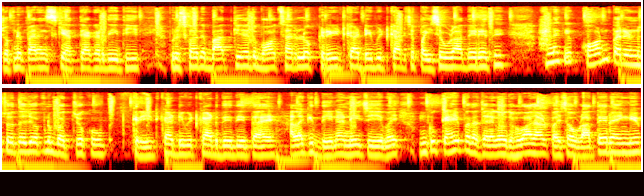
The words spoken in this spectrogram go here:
जो अपने पेरेंट्स की हत्या कर दी थी फिर उसके बाद बात की जाए तो बहुत सारे लोग क्रेडिट कार्ड डेबिट कार्ड से पैसे उड़ा दे रहे थे। हालाँकि कौन पेरेंट्स होते हैं जो अपने बच्चों को क्रेडिट कार्ड डेबिट कार्ड दे देता है? हालाँकि देना नहीं चाहिए भाई। उनको क्या ही पता चलेगा धोआधाड़ पैसा उड़ाते रहेंगे।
